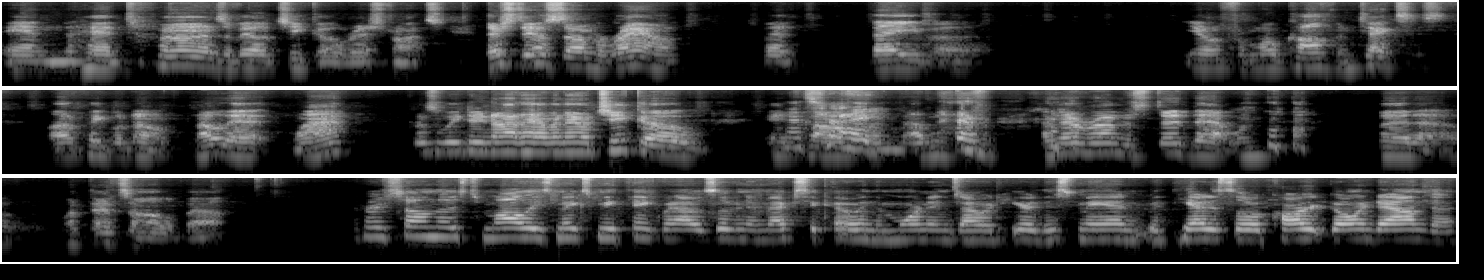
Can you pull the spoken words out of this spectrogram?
and had tons of el chico restaurants there's still some around but they've uh, you know, from Old Kaufman, Texas. A lot of people don't know that. Why? Because we do not have an El Chico in That's Kaufman. I've never, I've never understood that one, but uh, what that's all about. Her selling those tamales makes me think when I was living in Mexico in the mornings, I would hear this man with he had his little cart going down the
